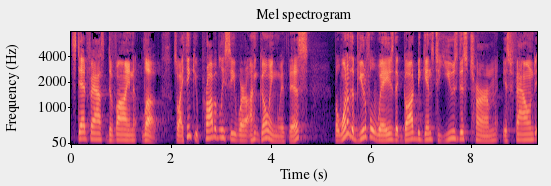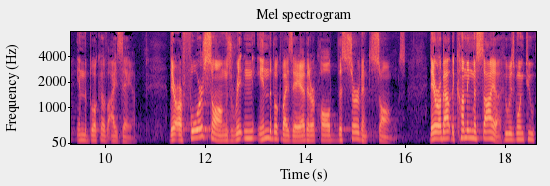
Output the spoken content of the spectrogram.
steadfast, divine love. So I think you probably see where I'm going with this. But one of the beautiful ways that God begins to use this term is found in the book of Isaiah. There are four songs written in the book of Isaiah that are called the servant songs. They are about the coming Messiah who is going to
